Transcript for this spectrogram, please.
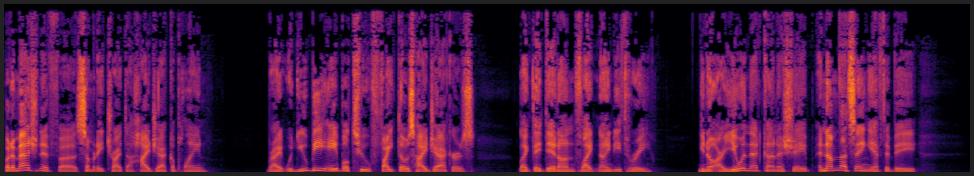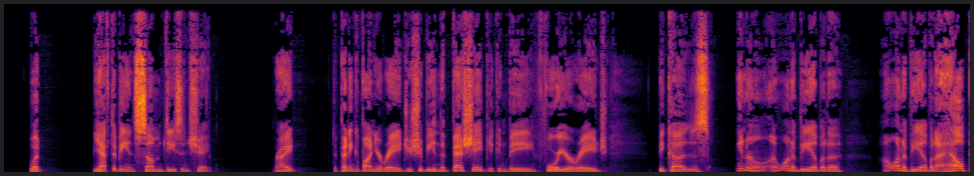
But imagine if uh, somebody tried to hijack a plane right? Would you be able to fight those hijackers like they did on Flight 93? You know, are you in that kind of shape? And I'm not saying you have to be what you have to be in some decent shape, right? Depending upon your age, you should be in the best shape you can be for your age because, you know, I want to be able to I want to be able to help.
